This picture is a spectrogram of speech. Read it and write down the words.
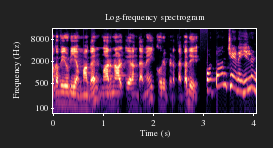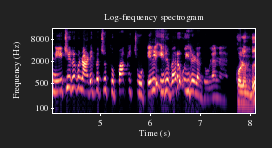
அகவையுடைய மகன் மறுநாள் இறந்தமை குறிப்பிடத்தக்கது. கொட்டாஞ்சேனையில் நேற்றிரவு நடைபெற்ற துப்பாக்கிச் சூட்டில் இருவர் உயிரிழந்துள்ளனர். கொழும்பு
